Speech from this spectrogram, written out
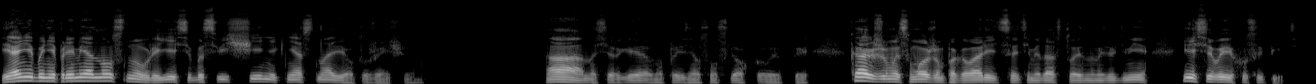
и они бы непременно уснули, если бы священник не остановил ту женщину. — Анна Сергеевна, — произнес он с легкой улыбкой, — как же мы сможем поговорить с этими достойными людьми, если вы их усыпите?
